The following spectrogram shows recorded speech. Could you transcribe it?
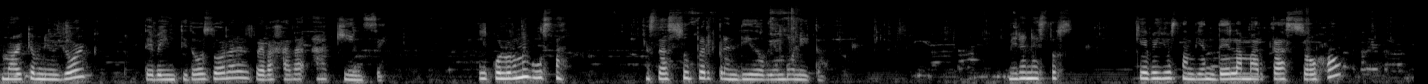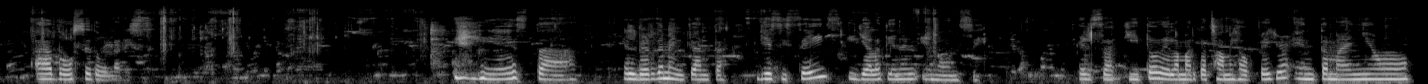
Mark of New York de 22 dólares, rebajada a 15. El color me gusta. Está súper prendido, bien bonito. Miren estos. Qué bellos también de la marca Soho a 12 dólares. Y esta, el verde me encanta. 16 y ya la tienen en 11. El saquito de la marca Tommy Hilfiger en tamaño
